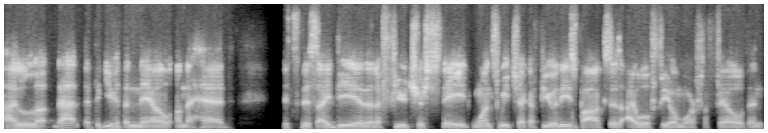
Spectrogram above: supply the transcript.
I love that. I think you hit the nail on the head. It's this idea that a future state, once we check a few of these boxes, I will feel more fulfilled. And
